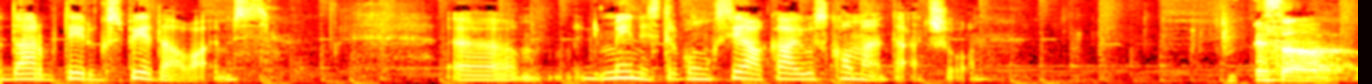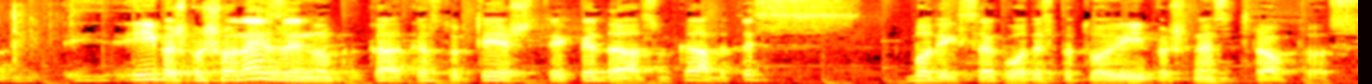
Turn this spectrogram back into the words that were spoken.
darba tirgus piedāvājums. Uh, ministra kungs, jā, kā jūs komentētu šo? Es īpaši par šo nezinu, kā, kas tur tieši tiek piedāvāts un kā, bet es, godīgi sakot, es par to īpaši nesatrauktos.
